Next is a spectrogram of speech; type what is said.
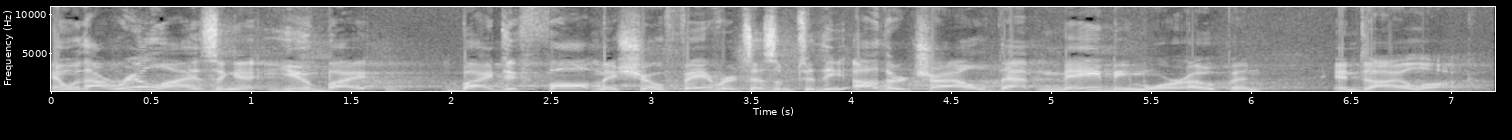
And without realizing it, you by, by default may show favoritism to the other child that may be more open in dialogue.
